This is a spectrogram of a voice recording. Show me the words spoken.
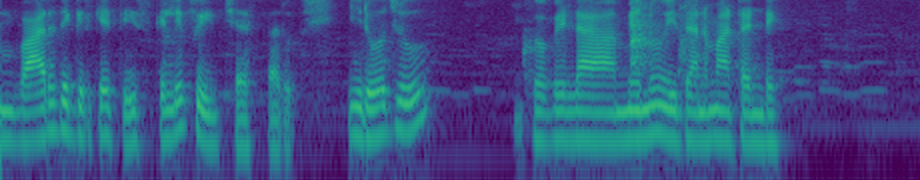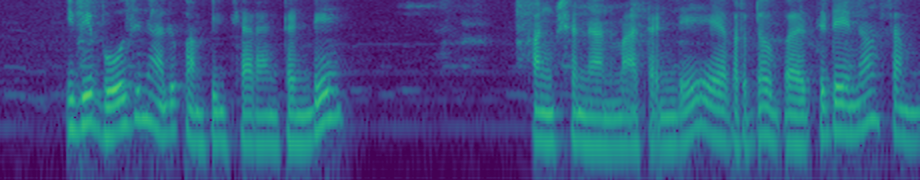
వారి దగ్గరికే తీసుకెళ్ళి ఫీడ్ చేస్తారు. ఈరోజు వీళ్ళ మెను ఇదనమాట అండి. ఇవి భోజనాలు పంపించారంటండి. ఫంక్షన్ అనమాట అండి. ఎవరిదో బర్త్డేనో సమ్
